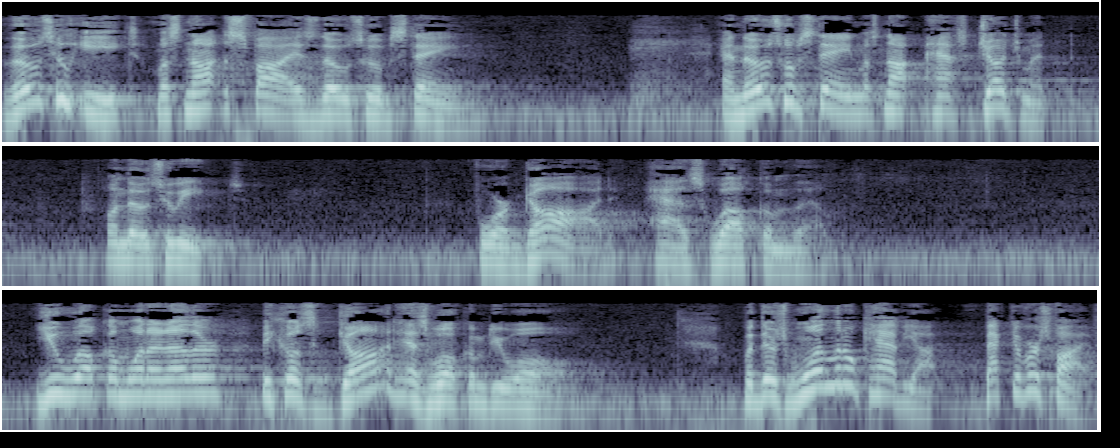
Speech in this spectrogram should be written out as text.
Those who eat must not despise those who abstain and those who abstain must not pass judgment on those who eat, for God has welcomed them. You welcome one another because God has welcomed you all. But there's one little caveat. Back to verse 5.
